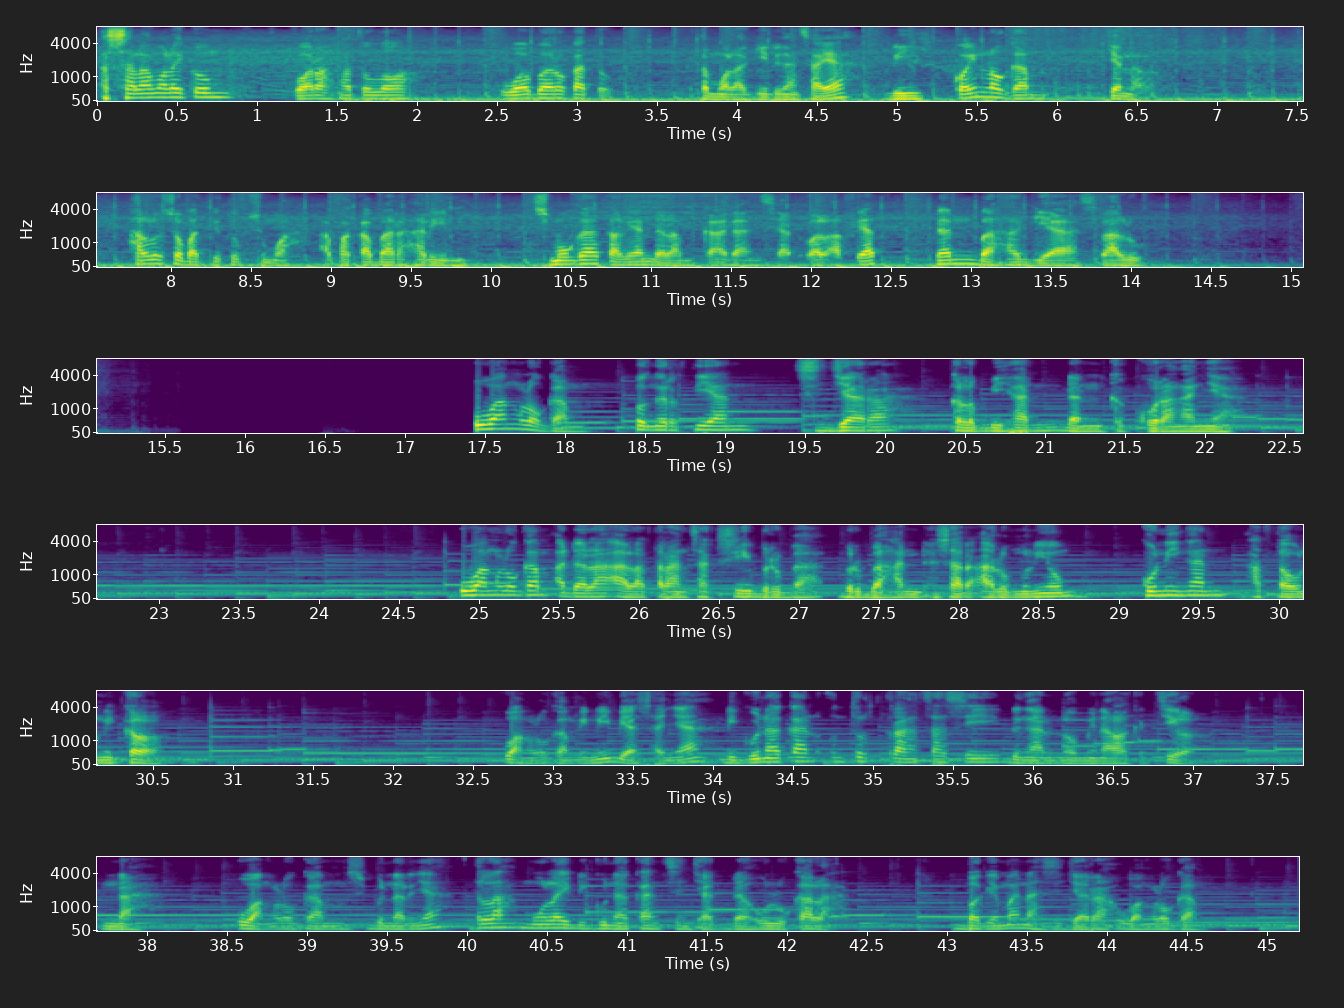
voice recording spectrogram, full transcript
Assalamualaikum warahmatullahi wabarakatuh. Ketemu lagi dengan saya di Koin Logam Channel. Halo sobat YouTube semua, apa kabar hari ini? Semoga kalian dalam keadaan sehat walafiat dan bahagia selalu. Uang logam, pengertian, sejarah, kelebihan, dan kekurangannya. Uang logam adalah alat transaksi berba berbahan dasar aluminium, kuningan, atau nikel. Uang logam ini biasanya digunakan untuk transaksi dengan nominal kecil. Nah, uang logam sebenarnya telah mulai digunakan sejak dahulu kala. Bagaimana sejarah uang logam?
